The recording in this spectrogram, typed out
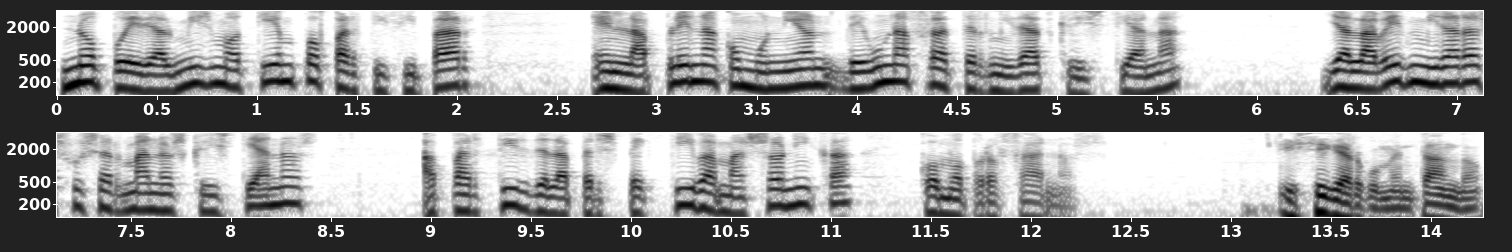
no puede al mismo tiempo participar en la plena comunión de una fraternidad cristiana y a la vez mirar a sus hermanos cristianos a partir de la perspectiva masónica como profanos. Y sigue argumentando,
